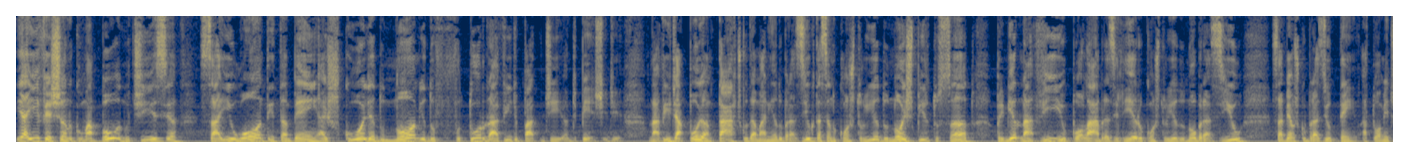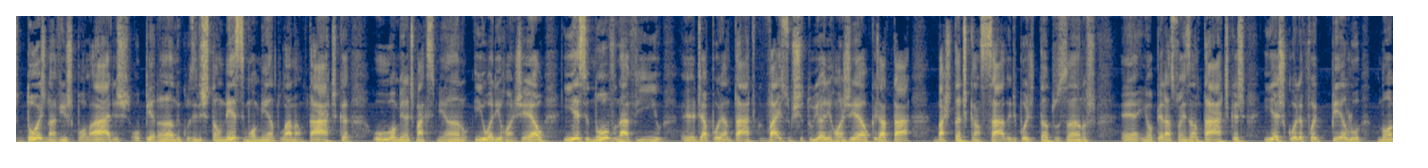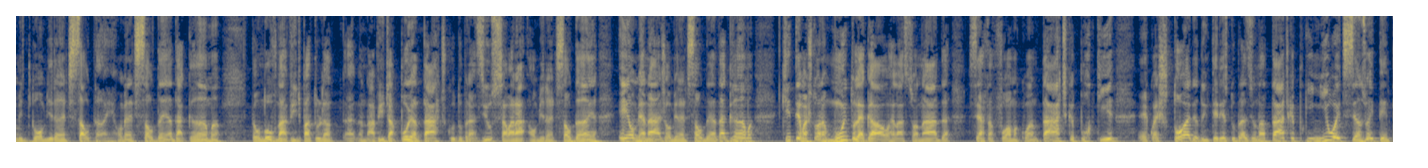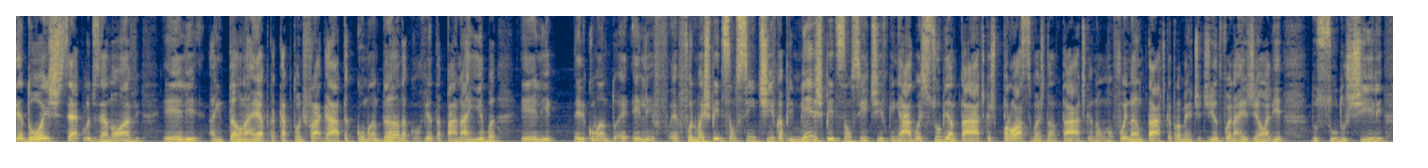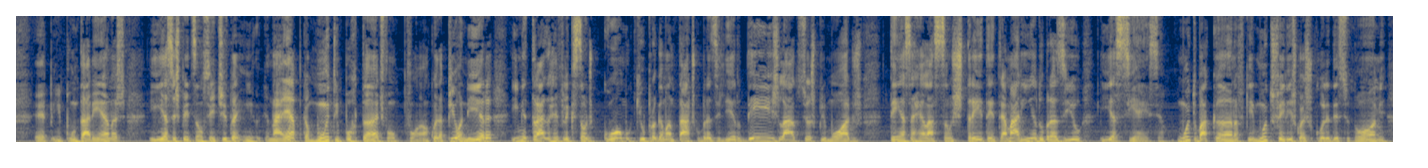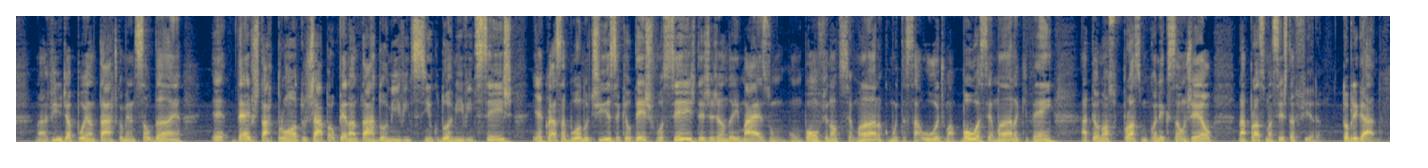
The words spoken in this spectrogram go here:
E aí, fechando com uma boa notícia, Saiu ontem também a escolha do nome do futuro navio de, de, de peixe, de navio de apoio antártico da Marinha do Brasil, que está sendo construído no Espírito Santo, primeiro navio polar brasileiro construído no Brasil. Sabemos que o Brasil tem atualmente dois navios polares operando, inclusive estão nesse momento lá na Antártica, o Almirante Maximiano e o Ari Rongel. E esse novo navio eh, de apoio antártico vai substituir o Ari Rongel, que já está bastante cansado depois de tantos anos é, em operações antárticas e a escolha foi pelo nome do Almirante Saldanha. Almirante Saldanha da Gama, então o novo navio de patrulha, é, navio de apoio antártico do Brasil se chamará Almirante Saldanha, em homenagem ao Almirante Saldanha da Gama, que tem uma história muito legal relacionada, de certa forma, com a Antártica, porque é, com a história do interesse do Brasil na Antártica, porque em 1882, século XIX, ele, então na época capitão de fragata, comandando a corveta Parnaíba, ele ele comandou, é, ele é, foi numa expedição científica, a primeira expedição científica em águas subantárticas, próximas da Antártica, não, não foi na Antártica propriamente dito, foi na região ali do sul do Chile, é, em Punta Arenas, e essa expedição científica, na época, muito importante, foi, uma coisa pioneira, e me traz a reflexão de como que o Programa Antártico Brasileiro, desde lá dos seus primórdios, tem essa relação estreita entre a Marinha do Brasil e a ciência. Muito bacana, fiquei muito feliz com a escolha desse nome, navio de apoio antártico Almirante Saldanha. É, deve estar pronto já para o Penantar 2025-2026. E é com essa boa notícia que eu deixo vocês, desejando aí mais um, um bom final de semana, com muita saúde, uma boa semana que vem. Até o nosso próximo Conexão Gel, na próxima sexta-feira. Muito obrigado.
